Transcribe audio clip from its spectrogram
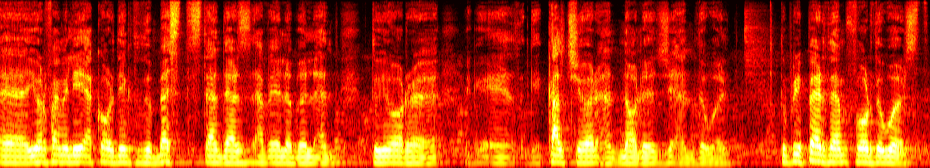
uh, your family according to the best standards available and to your uh, uh culture and knowledge and the world, to prepare them for the worst.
